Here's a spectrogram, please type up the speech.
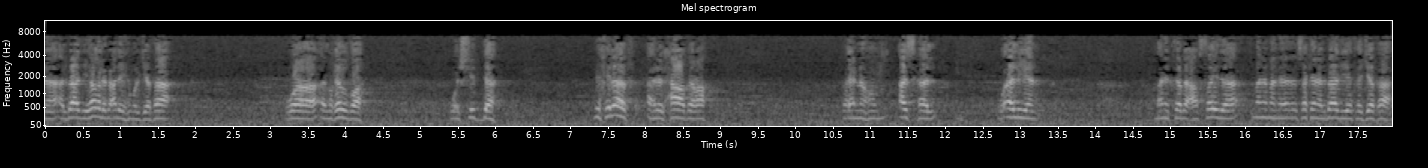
البادية يغلب عليهم الجفاء والغلظة والشدة بخلاف أهل الحاضرة فإنهم أسهل وألين. من اتبع الصيد من من سكن البادية جفا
